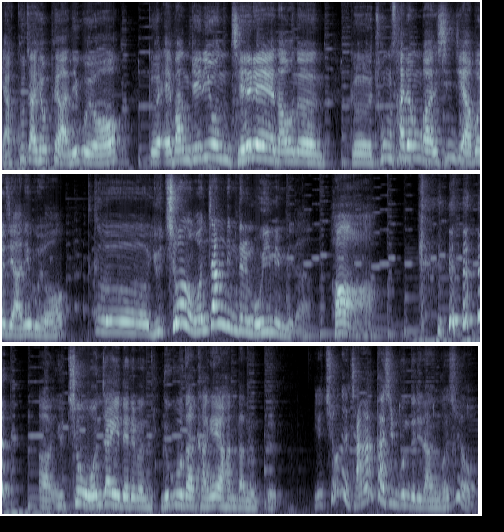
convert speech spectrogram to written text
야쿠자 협회 아니고요. 그 에반게리온 젤에 나오는 그 총사령관 신지 아버지 아니고요. 그 유치원 원장님들 모임입니다. 하. 아, 유치원 원장이 되려면 누구보다 강해야 한다는 뜻. 유치원을 장악하신 분들이라는 거죠.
